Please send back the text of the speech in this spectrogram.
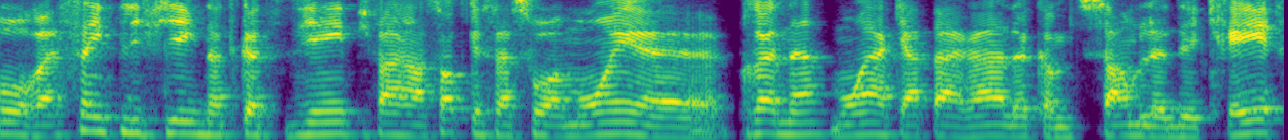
pour euh, simplifier notre quotidien puis faire en sorte que ça soit moins euh, prenant, moins accaparant, là, comme tu sembles le décrire.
